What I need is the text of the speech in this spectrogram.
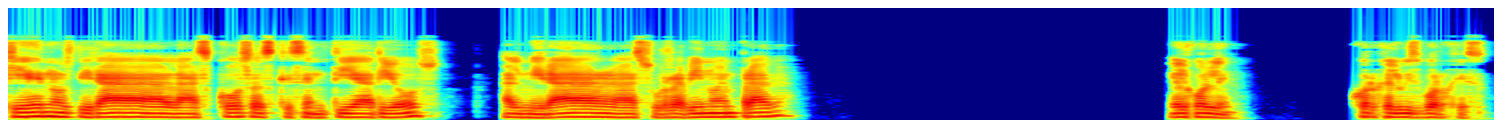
¿Quién nos dirá las cosas que sentía Dios al mirar a su rabino en Praga? El Golem, Jorge Luis Borges.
